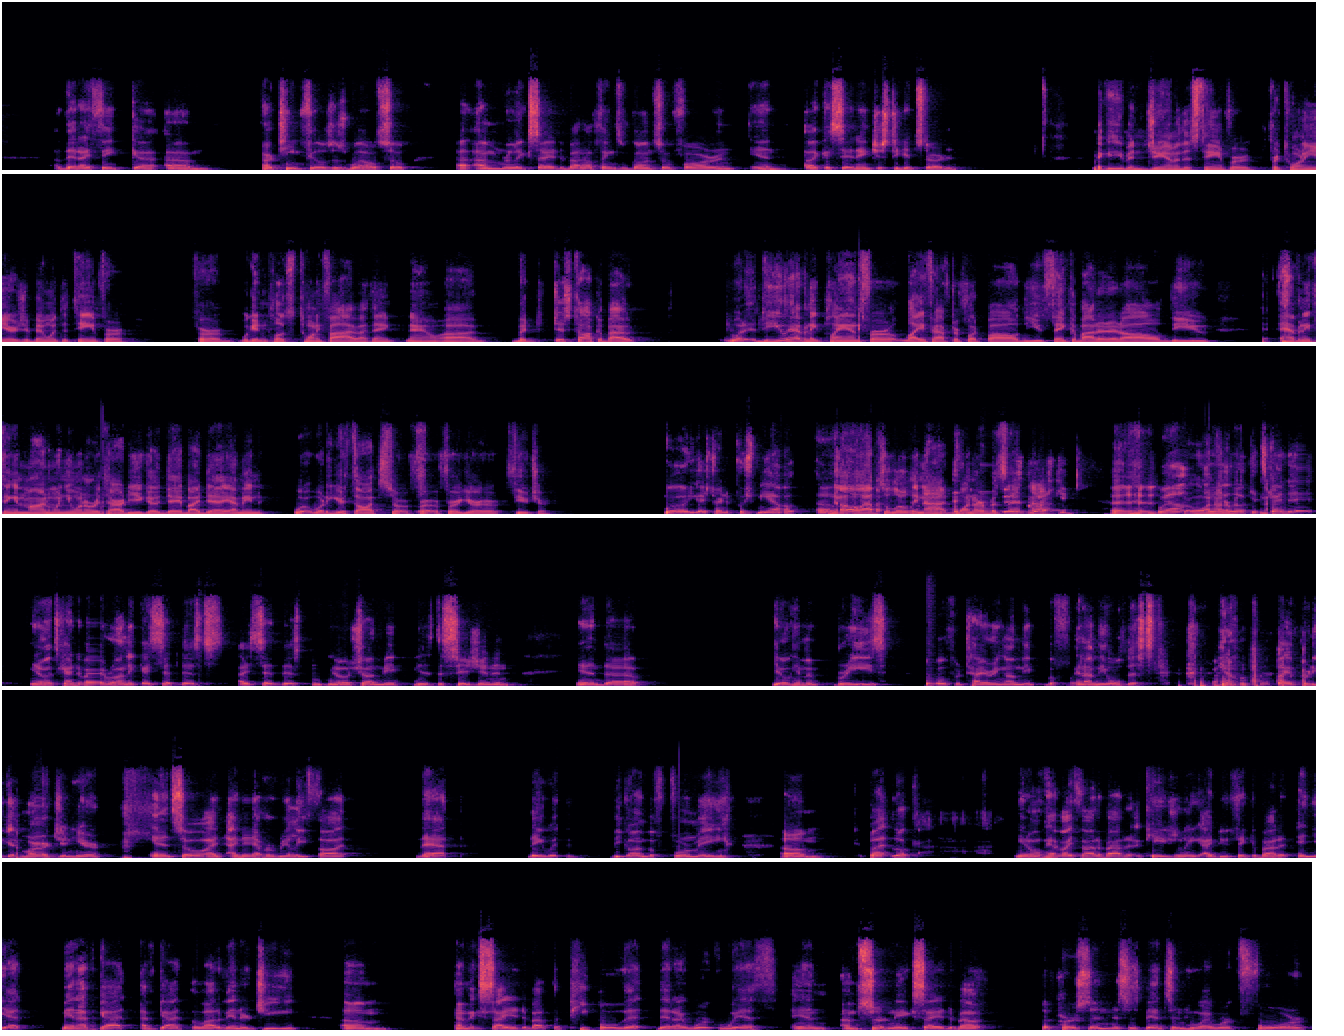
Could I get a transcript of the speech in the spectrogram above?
that I think uh, um, our team feels as well. So uh, I'm really excited about how things have gone so far, and and like I said, anxious to get started. Mickey, you've been GM of this team for for 20 years. You've been with the team for for we're getting close to 25, I think now. Uh, but just talk about what do you have any plans for life after football? Do you think about it at all? Do you have anything in mind when you want to retire? Do you go day by day? I mean, what what are your thoughts for for, for your future? Well, are you guys trying to push me out? Um, no, absolutely not. One hundred percent. Well, well, look, it's kind of you know it's kind of ironic. I said this. I said this. You know, Sean made his decision, and and uh, you know him and Brees both retiring on me, before, and I'm the oldest, you know, by a pretty good margin here. And so I, I never really thought that they would be gone before me. Um, but look, you know, have I thought about it occasionally? I do think about it, and yet, man, I've got I've got a lot of energy. Um, I'm excited about the people that that I work with, and I'm certainly excited about the person, Mrs. Benson, who I work for.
